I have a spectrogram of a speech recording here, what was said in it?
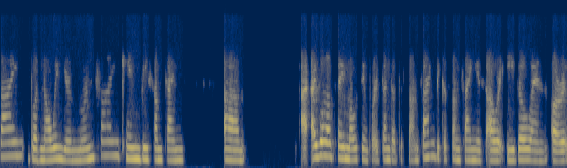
sign, but knowing your moon sign can be sometimes um, I, I will not say most important that the sun sign because sun sign is our ego and our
